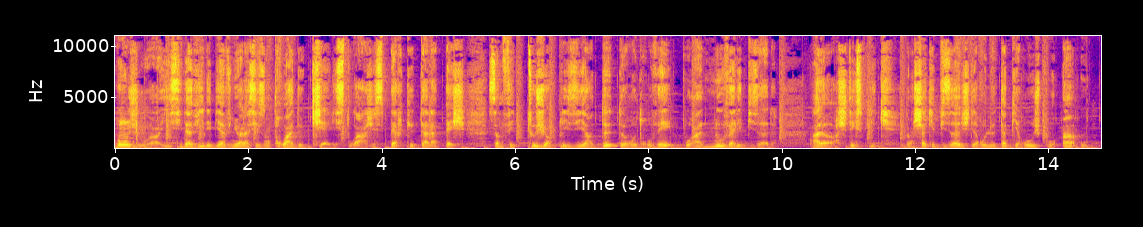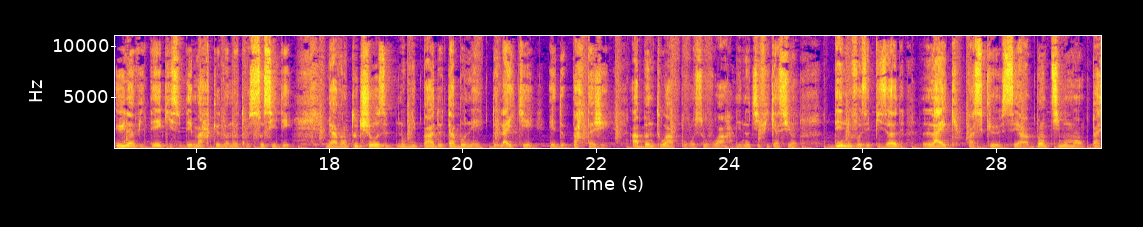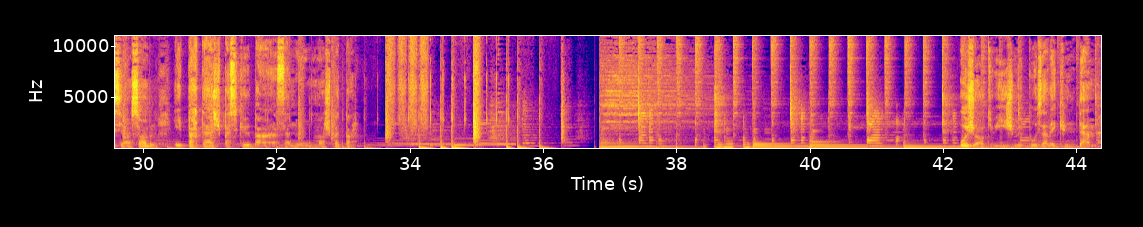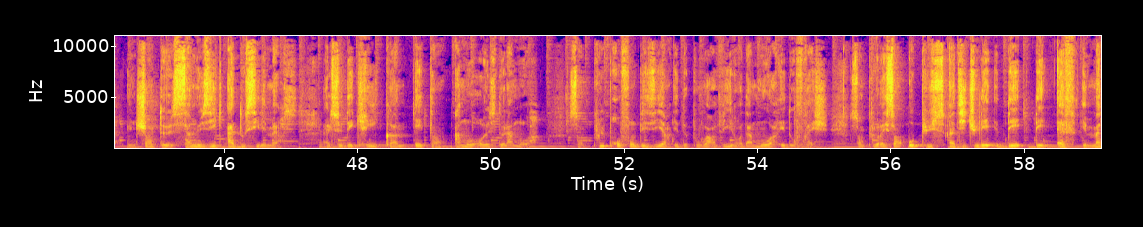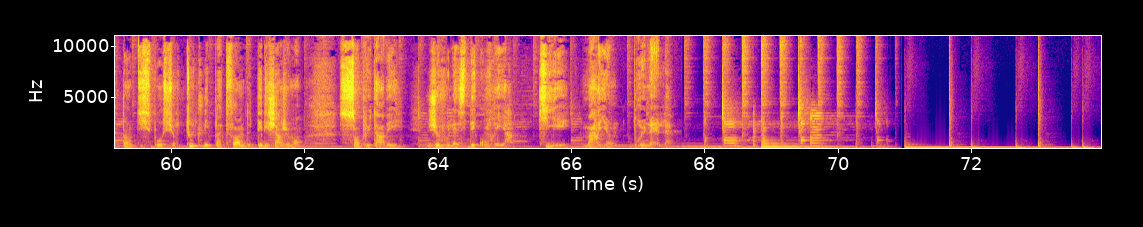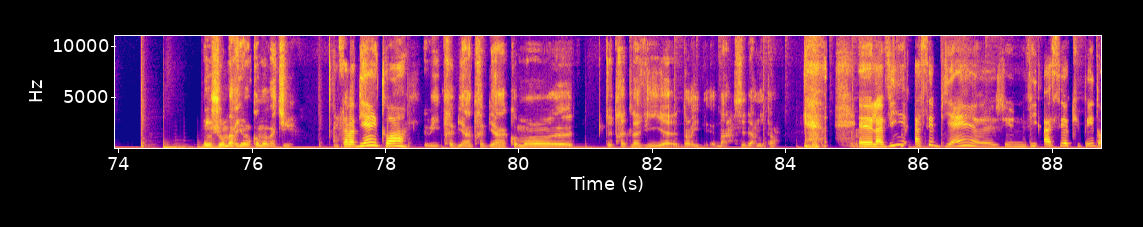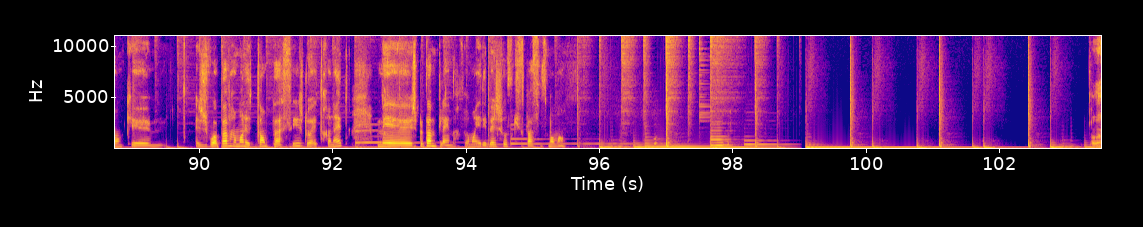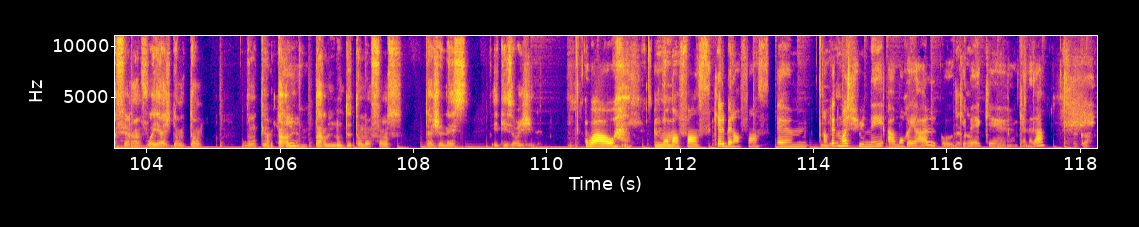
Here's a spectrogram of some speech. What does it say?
Bonjour, ici David et bienvenue à la saison 3 de Quelle Histoire. J'espère que tu as la pêche. Ça me fait toujours plaisir de te retrouver pour un nouvel épisode. Alors, je t'explique. Dans chaque épisode, je déroule le tapis rouge pour un ou une invitée qui se démarque dans notre société. Mais avant toute chose, n'oublie pas de t'abonner, de liker et de partager. Abonne-toi pour recevoir les notifications des nouveaux épisodes. Like parce que c'est un bon petit moment passé ensemble et partage parce que ben ça ne mange pas de pain. Aujourd'hui, je me pose avec une dame, une chanteuse. Sa musique adoucit les mœurs. Elle se décrit comme étant amoureuse de l'amour. Son plus profond désir est de pouvoir vivre d'amour et d'eau fraîche. Son plus récent opus, intitulé DDF, est maintenant dispo sur toutes les plateformes de téléchargement. Sans plus tarder, je vous laisse découvrir qui est Marion Brunel. Bonjour Marion, comment vas-tu? Ça va bien et toi? Oui, très bien, très bien. Comment euh, te traite la vie euh, dans les, bah, ces derniers temps? Euh, La vie, assez bien. J'ai une vie assez occupée, donc je vois pas vraiment le temps passer, je dois être honnête. Mais je peux pas me plaindre. Vraiment, il y a des belles choses qui se passent en ce moment. On va faire un voyage dans le temps. Donc, euh, parle, parle-nous de ton enfance, ta jeunesse et tes origines. Waouh, mon enfance, quelle belle enfance. Euh, en fait, moi, je suis née à Montréal, au Québec, euh, Canada.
